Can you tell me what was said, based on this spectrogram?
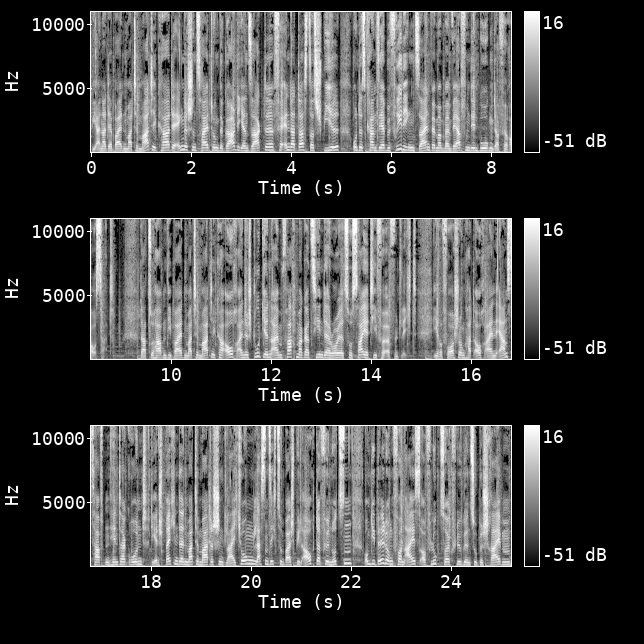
Wie einer der beiden Mathematiker der englischen Zeitung The Guardian sagte, verändert das das Spiel und es kann sehr befriedigend sein, wenn man beim Werfen den Bogen dafür raus hat. Dazu haben die beiden Mathematiker auch eine Studie in einem Fachmagazin der Royal Society veröffentlicht. Ihre Forschung hat auch einen ernsthaften Hintergrund. Die entsprechenden mathematischen Gleichungen lassen sich zum Beispiel auch dafür nutzen, um die Bildung von Eis auf Flugzeugflügeln zu beschreiben.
